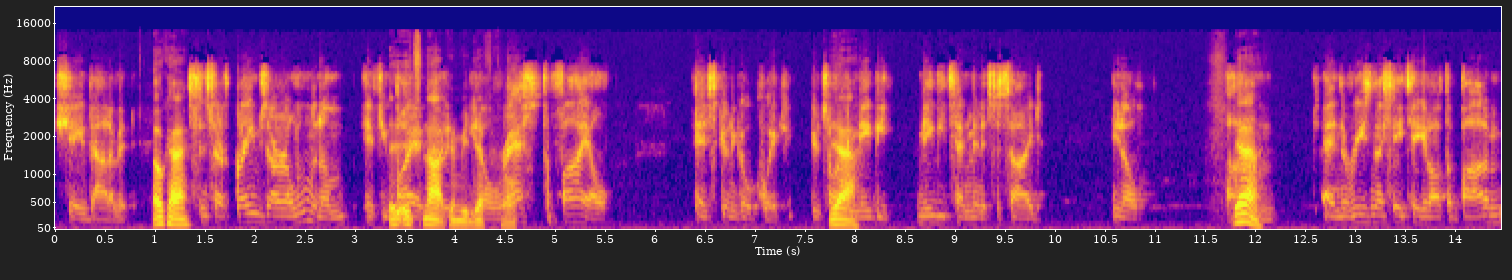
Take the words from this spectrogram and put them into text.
shaved out of it. Okay. Since our frames are aluminum, if you buy it's a not gonna be you know, difficult. the file, it's going to go quick. You're talking Yeah. maybe maybe ten minutes aside. You know. Yeah. Um, and the reason I say take it off the bottom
